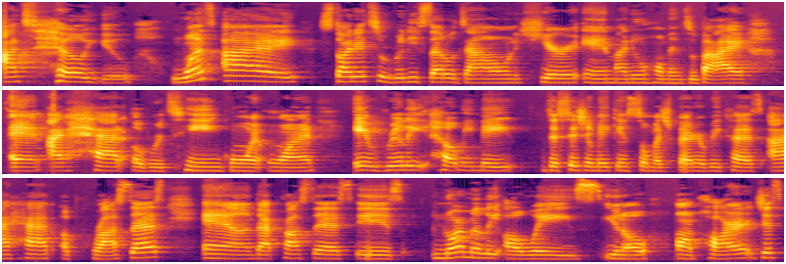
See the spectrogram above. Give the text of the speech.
I tell you, once I started to really settle down here in my new home in Dubai and I had a routine going on, it really helped me make decision making so much better because I have a process and that process is normally always, you know, on par just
